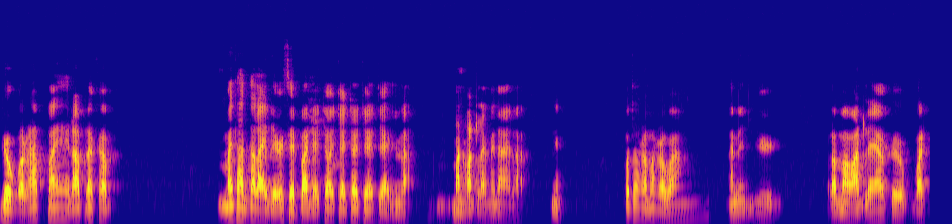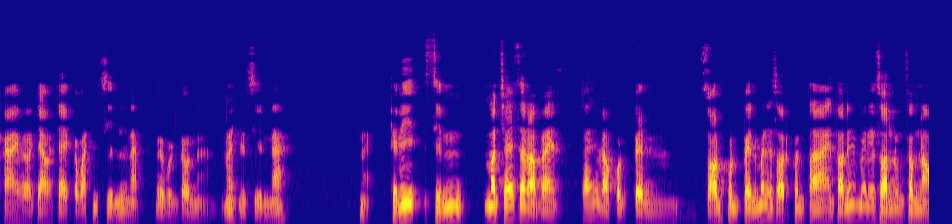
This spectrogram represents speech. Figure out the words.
โยกก็รับไปรับแล้วครับ ไม่ทันเท่าไรเดี๋ยวก็เสร็จไปเดี๋ยวจ้อยจ้อยจ้อยแจ๊อีกละมันวัดอะไรไม่ได้ละเนี่ยก็ต้องระมัดระวัง อันนี้คือเรามาวัดแล้วคือวัดกายพระเจ้าใจกับวัดที่ศีลนี่นะโดยเบื้องต้นนะนั่นคือศีลนะนะทีนี้ศีลมันใช้สำหรับอะไรใช้สำหรับคนเป็น อนคนเป็น ไม่ได้สอนคนตาย ตอนนี้ไม่ได้สอนลุงสำเนา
